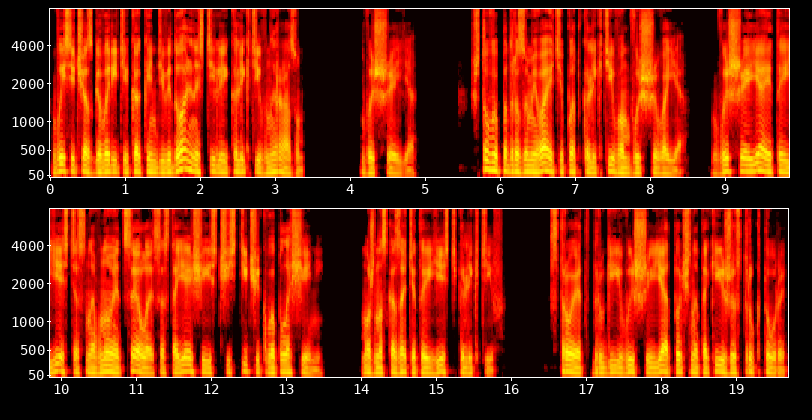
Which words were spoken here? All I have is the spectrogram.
Вы сейчас говорите как индивидуальность или коллективный разум? Высшее «я». Что вы подразумеваете под коллективом высшего «я»? Высшее «я» — это и есть основное целое, состоящее из частичек воплощений. Можно сказать, это и есть коллектив. Строят другие высшие «я» точно такие же структуры,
